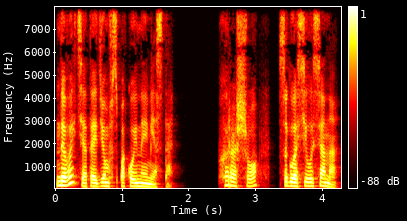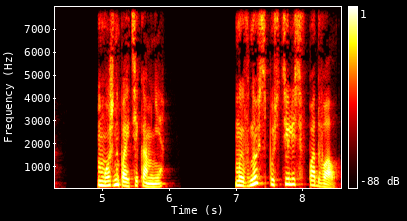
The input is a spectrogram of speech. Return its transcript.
«Давайте отойдем в спокойное место». «Хорошо», – согласилась она. «Можно пойти ко мне». Мы вновь спустились в подвал.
